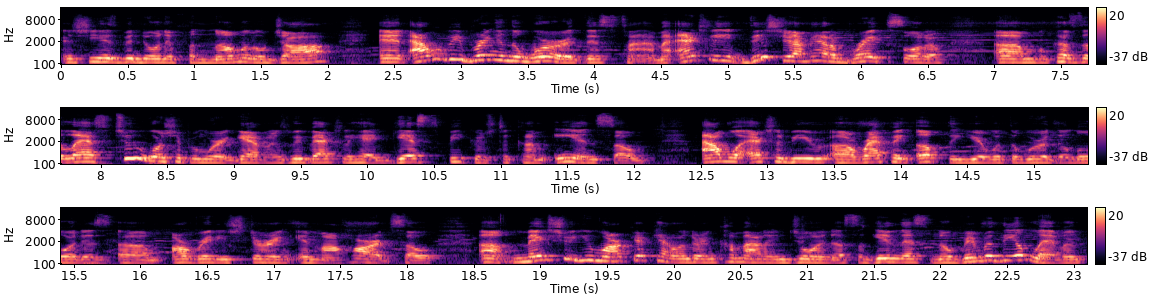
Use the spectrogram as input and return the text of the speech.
and she has been doing a phenomenal job. And I will be bringing the word this time. I actually, this year, I've had a break sort of um, because the last two worship and word gatherings, we've actually had guest speakers to come in. So I will actually be uh, wrapping up the year with the word the Lord is um, already stirring in my heart. So uh, make sure you mark your calendar and come out and join us. Again, that's November the 11th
